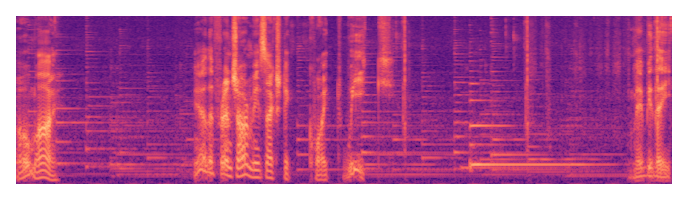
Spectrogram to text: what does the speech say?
Oh my. Yeah, the French army is actually quite weak. Maybe they...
